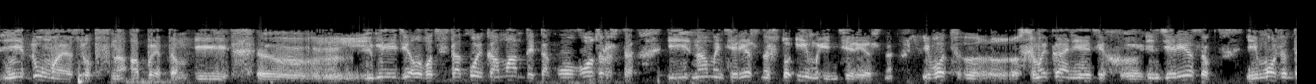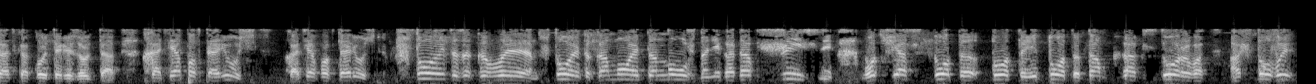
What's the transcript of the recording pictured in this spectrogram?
Не думая, собственно, об этом и э, имея дело вот с такой командой такого возраста, и нам интересно, что им интересно. И вот э, смыкание этих э, интересов и может дать какой-то результат. Хотя, повторюсь, Хотя, повторюсь, что это за КВН, что это, кому это нужно, никогда в жизни. Вот сейчас то-то, то-то и то-то, там как здорово. А что вы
